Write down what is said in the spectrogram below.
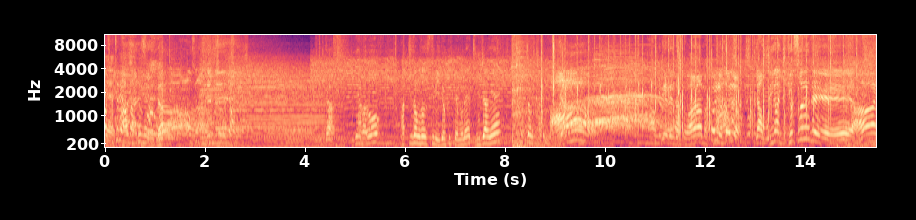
어 자철이 아웃 안 됐네 아웃은 안 됐네. 이게 바로 박지성 선수 팀이 이겼기 때문에 두 장의 출전 카드입니다. 기대된다 또. 아막 떨려 떨려. 야 우리가 이겼어야 돼. 아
